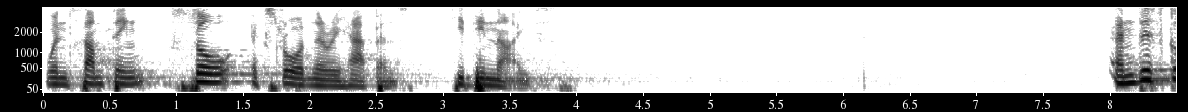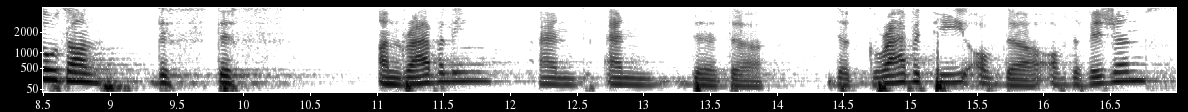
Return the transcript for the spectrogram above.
when something so extraordinary happens, he denies. And this goes on. this, this unraveling and, and the, the, the gravity of the, of the visions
